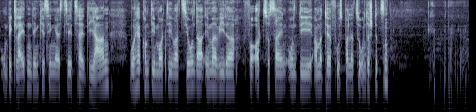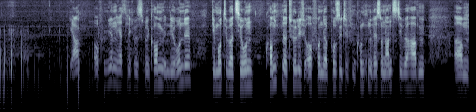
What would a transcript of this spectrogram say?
und begleiten den Kissinger SC seit Jahren. Woher kommt die Motivation, da immer wieder vor Ort zu sein und die Amateurfußballer zu unterstützen? Ja, auch von mir ein herzliches Willkommen in die Runde. Die Motivation kommt natürlich auch von der positiven Kundenresonanz, die wir haben. Ähm,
